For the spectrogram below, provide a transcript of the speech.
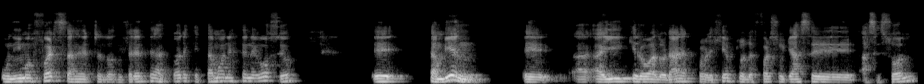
unimos fuerzas entre los diferentes actores que estamos en este negocio, eh, también ahí quiero valorar, por ejemplo, el esfuerzo que hace Asesol.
